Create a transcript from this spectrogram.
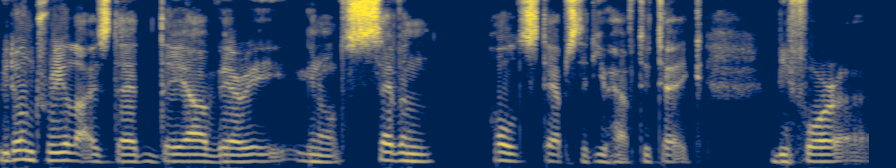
we don't realize that they are very, you know, seven whole steps that you have to take before uh,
